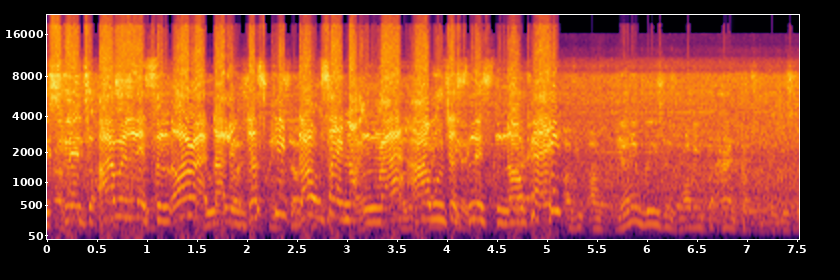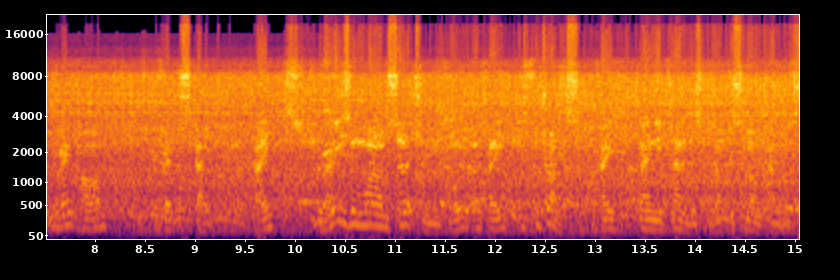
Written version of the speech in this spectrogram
explain to I will listen. All right, darling. Just keep. Don't say nothing, right? I will just listen. Okay. The only reason why we put handcuffs on people is to prevent harm, to prevent escape. Okay. The reason why I'm searching you for, okay, is for drugs. Okay, namely cannabis, because I can smell cannabis.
